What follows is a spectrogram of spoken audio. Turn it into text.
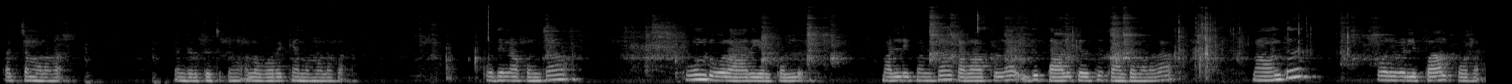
பச்சை மிளகா. ரெண்டு எடுத்து வச்சுக்கோங்க. நல்லா உரைக்கும் அந்த மிளகா. புதினா கொஞ்சம். பூண்டு ஒரு ஆறு ஏழு பல் மல்லி கொஞ்சம் கருவேப்பிலை இது தாளிக்கிறதுக்கு காஞ்ச மிளகா. நான் வந்து ஒரு வெள்ளி பால் போடுறேன்.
